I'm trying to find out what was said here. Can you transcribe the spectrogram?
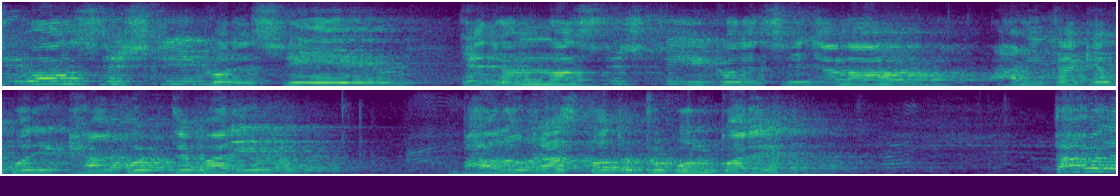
জীবন সৃষ্টি করেছি এজন্য সৃষ্টি করেছি যেন আমি তাকে পরীক্ষা করতে পারি ভালো কাজ কতটুকুন করে তাহলে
